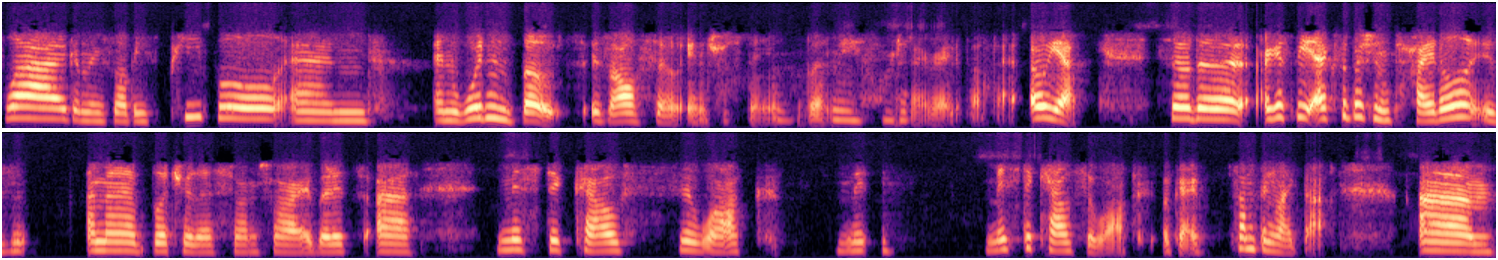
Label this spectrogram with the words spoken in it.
flag and there's all these people and and wooden boats is also interesting. Let me where did I write about that? Oh yeah. So the I guess the exhibition title is I'm gonna butcher this, so I'm sorry, but it's uh Mistikôsiwak Mistikôsiwak. Okay, something like that. Um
